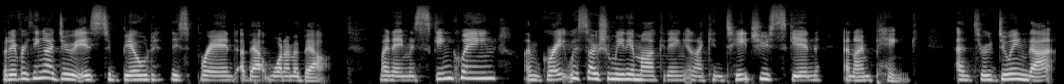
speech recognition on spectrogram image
But everything I do is to build this brand about what I'm about. My name is Skin Queen. I'm great with social media marketing and I can teach you skin and I'm pink. And through doing that,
